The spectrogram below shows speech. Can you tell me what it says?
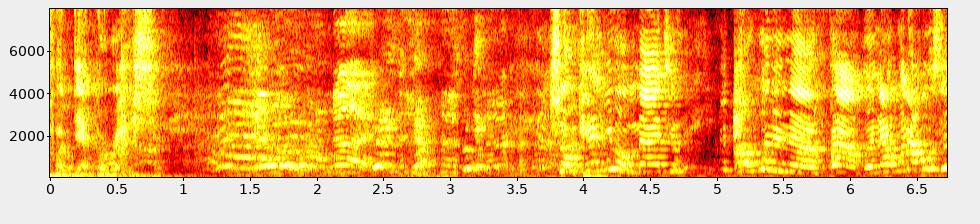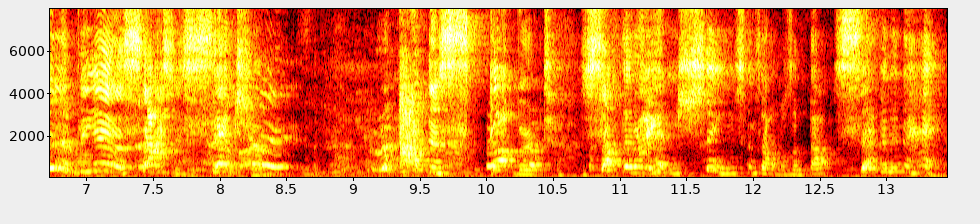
for decoration. So can you imagine? I went in there and found, now when I was in the Vienna sausage section, I discovered something I hadn't seen since I was about seven and a half.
